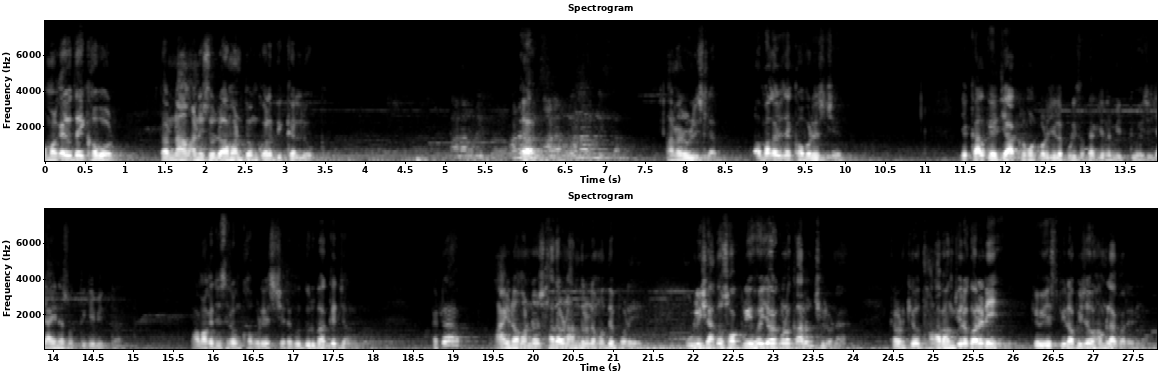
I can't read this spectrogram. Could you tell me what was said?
আমার কাছেও তাই খবর। তার নাম আনিসুর রহমান দমকলা দীক্ষার লোক। আনারুল ইসলাম। হ্যাঁ? আনারুল ইসলাম। আমার কাছে তাই খবর এসছে যে কালকে যে আক্রমণ করেছিল পুলিশ তার একজনের মৃত্যু হয়েছে। জানি না সত্যি কি মিথ্যা। আমার কাছে সেরকম খবর এসছে। এটা খুব দুর্ভাগ্যের জন্য একটা আইন অমান্য সাধারণ আন্দোলনের মধ্যে পড়ে। পুলিশ এত সক্রিয় হয়ে যাওয়ার কোনো কারণ ছিল না। কারণ কেউ থানা ভাঙচুরও করেনি কেউ এসপির অফিসেও হামলা করেনি।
